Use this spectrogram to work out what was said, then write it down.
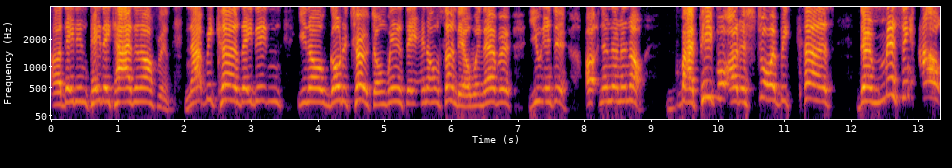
uh, they didn't pay their tithes and offerings, not because they didn't, you know, go to church on Wednesday and on Sunday or whenever you enter. Uh, no, no, no, no my people are destroyed because they're missing out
